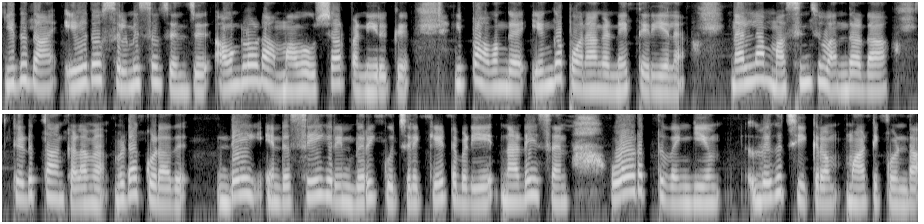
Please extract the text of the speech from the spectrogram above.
இதுதான் ஏதோ சில்மிசம் செஞ்சு அவங்களோட அம்மாவை உஷார் பண்ணியிருக்கு. இப்போ அவங்க எங்க போனாங்கன்னே தெரியல. நல்லா மசிஞ்சு வந்தாடா கெடுத்தான் கிழமை விடக்கூடாது. டேய் என்ற சேகரின் வெறி கூச்சலை கேட்டபடியே நடேசன் ஓடத்து வங்கியும் வெகு சீக்கிரம் மாட்டிக்கொண்டா.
